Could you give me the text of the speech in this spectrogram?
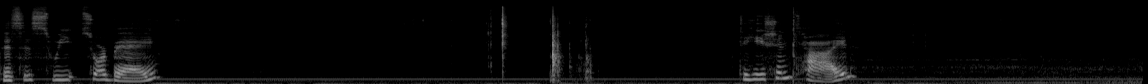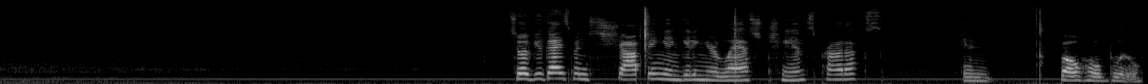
This is Sweet Sorbet. Tahitian Tide. So have you guys been shopping and getting your last chance products in Boho Blue?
